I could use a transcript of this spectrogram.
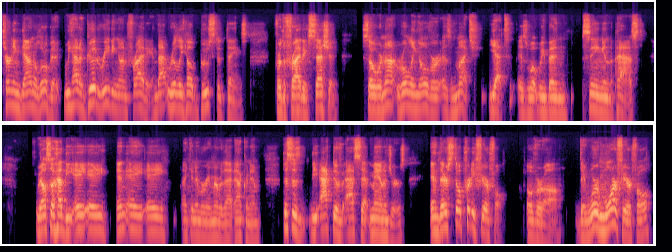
turning down a little bit, we had a good reading on Friday and that really helped boosted things for the Friday session. So we're not rolling over as much yet as what we've been seeing in the past. We also had the AA, NAA, I can never remember that acronym. This is the active asset managers, and they're still pretty fearful overall. They were more fearful.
